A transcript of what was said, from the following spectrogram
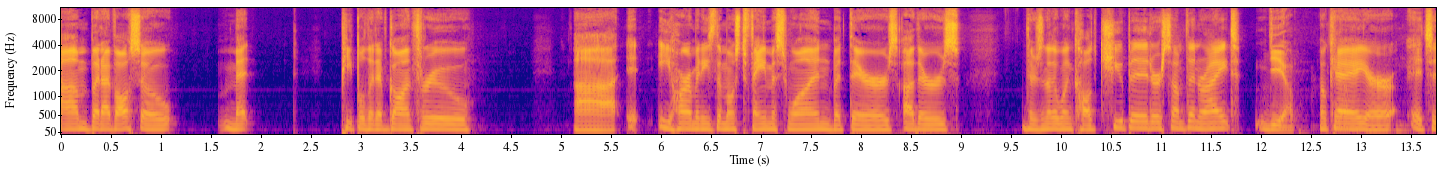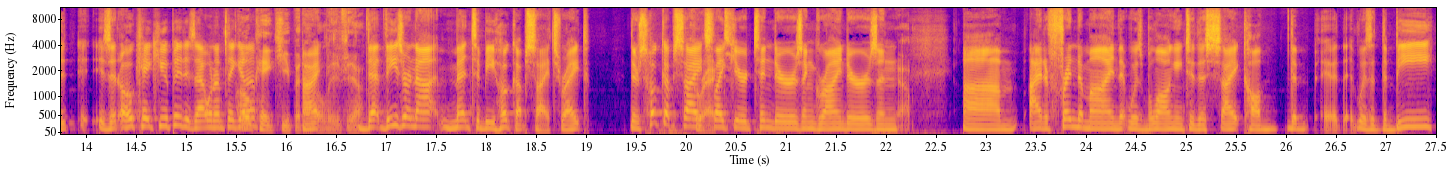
Um, but I've also met people that have gone through uh, eHarmony's the most famous one, but there's others. There's another one called Cupid or something, right? Yeah. Okay, or it's a, is it OK Cupid? Is that what I'm thinking of? OkCupid, I believe, yeah. That these are not meant to be hookup sites, right? There's hookup sites Correct. like your Tinders and Grinders, and um, I had a friend of mine that was belonging to this site called the uh, was it the Bee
